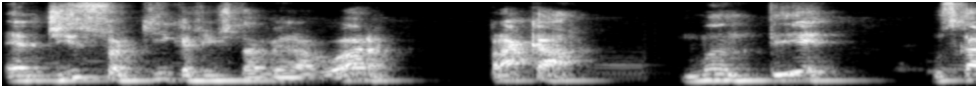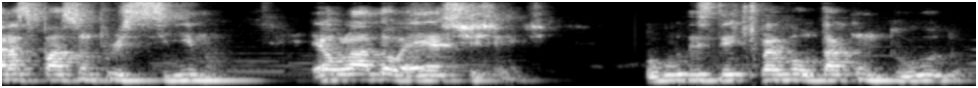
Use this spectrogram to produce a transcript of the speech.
É disso aqui que a gente está vendo agora para cá. Manter, os caras passam por cima. É o lado oeste, gente. O Golden State vai voltar com tudo.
